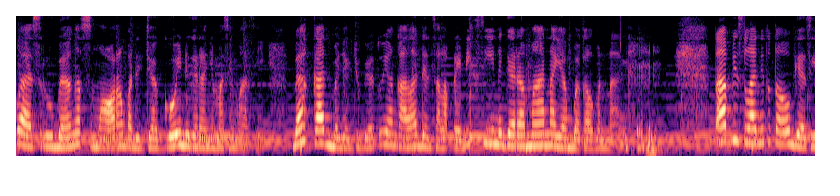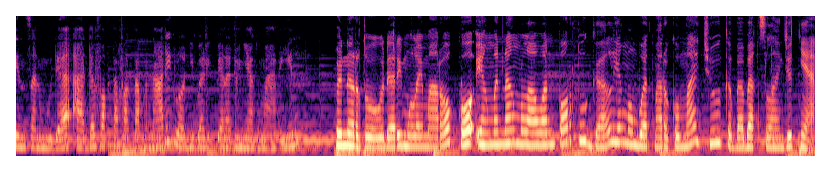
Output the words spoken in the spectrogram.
Wah seru banget semua orang pada jagoin negaranya masing-masing. Bahkan banyak juga tuh yang kalah dan salah prediksi negara mana yang bakal menang. Tapi selain itu tahu gak sih insan muda ada fakta-fakta menarik loh di balik Piala Dunia kemarin? Bener tuh, dari mulai Maroko yang menang melawan Portugal yang membuat Maroko maju ke babak selanjutnya.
